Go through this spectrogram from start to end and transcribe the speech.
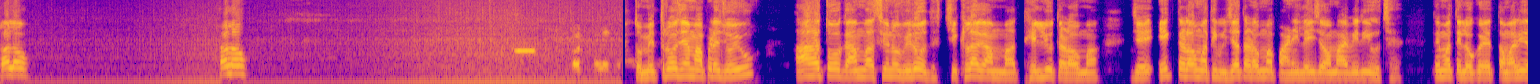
હલો હલો તો મિત્રો, જેમ આપણે જોયું, આ હતો ગામવાસીઓનો વિરોધ ચીખલા ગામમાં, થેલ્યુ તળાવમાં, જે એક તળાવમાંથી બીજા તળાવમાં પાણી લઈ જવામાં આવી રહ્યું છે. તેમાં તે લોકોએ તમારી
